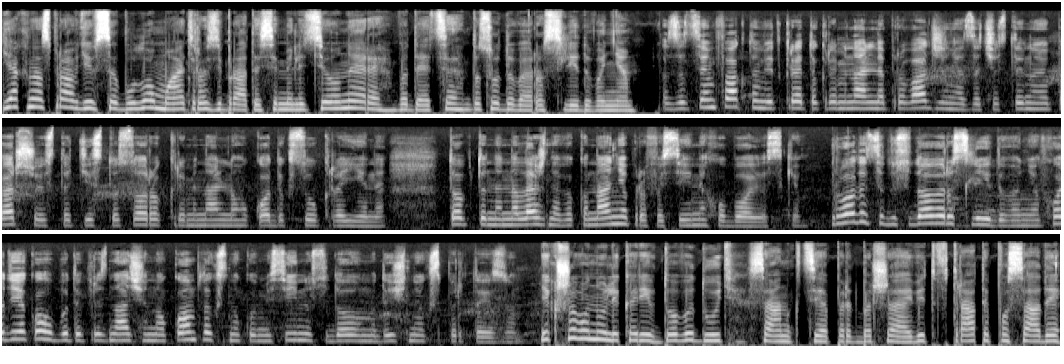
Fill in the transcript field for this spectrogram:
Як насправді все було, мають розібратися міліціонери. Ведеться досудове розслідування. За цим фактом відкрито кримінальне провадження за частиною першої статті 140 Кримінального кодексу України, тобто неналежне виконання професійних обов'язків. Проводиться досудове розслідування, в ході якого буде призначено комплексну комісійну судово медичну експертизу. Якщо вину лікарів доведуть, санкція передбачає від втрати посади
